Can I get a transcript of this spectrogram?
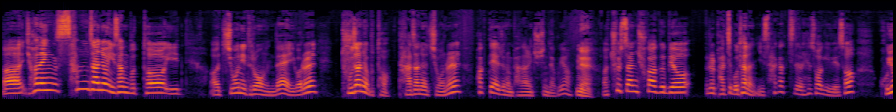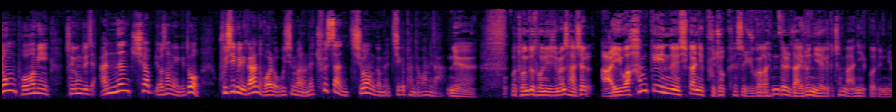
어, 현행 3자녀 이상부터 이 어, 지원이 들어오는데 이거를 두 자녀부터 다자녀 지원을 확대해주는 방안이 추진되고요. 네. 어, 출산 휴가 급여 를 받지 못하는 이 사각지대를 해소하기 위해서 고용보험이 적용되지 않는 취업 여성에게도 90일간 월 50만 원의 출산 지원금을 지급한다고 합니다. 예. 뭐 돈도 돈이지만 사실 아이와 함께 있는 시간이 부족해서 육아가 힘들다 이런 이야기도 참 많이 있거든요.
